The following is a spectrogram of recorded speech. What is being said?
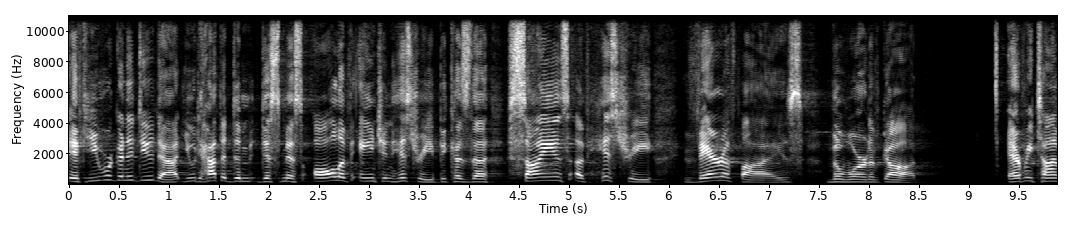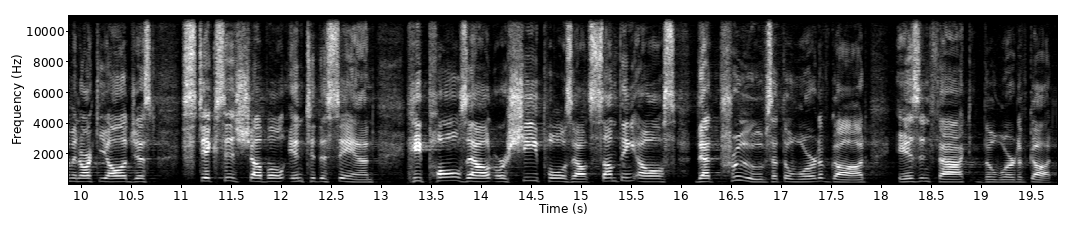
If you were going to do that, you would have to dim- dismiss all of ancient history because the science of history verifies the Word of God. Every time an archaeologist sticks his shovel into the sand, he pulls out or she pulls out something else that proves that the Word of God is, in fact, the Word of God.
